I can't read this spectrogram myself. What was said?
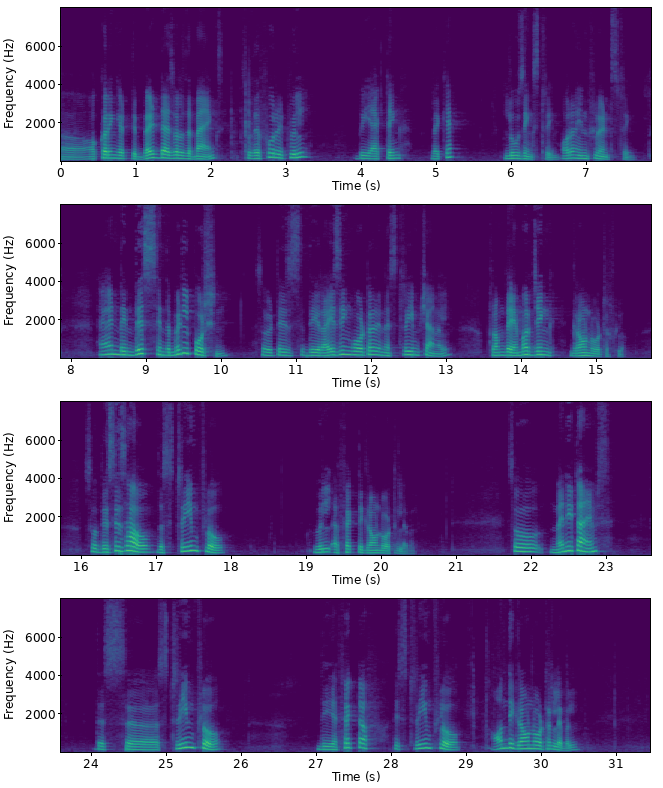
uh, occurring at the bed as well as the banks. So, therefore, it will be acting like a losing stream or an influent stream and in this in the middle portion. So, it is the rising water in a stream channel from the emerging groundwater flow. So, this is how the stream flow will affect the groundwater level. So, many times this uh, stream flow, the effect of the stream flow on the groundwater level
